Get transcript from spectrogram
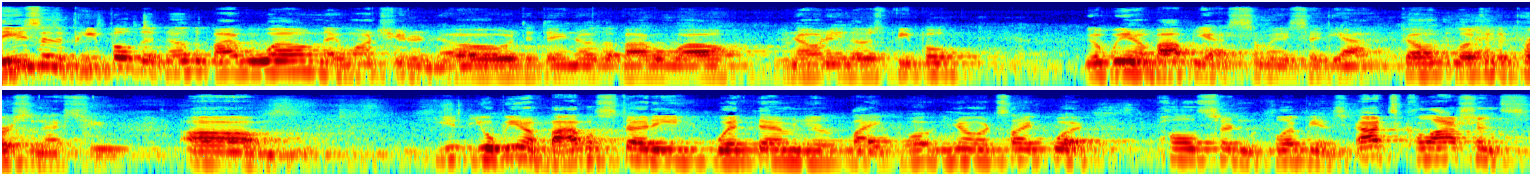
These are the people that know the Bible well, and they want you to know that they know the Bible well. You know any of those people? You'll be in a Bible. Yes, yeah, somebody said, yeah. Don't look at the person next to you. Um, you will be in a Bible study with them, and you're like, well, you know, it's like what Paul said in Philippians. That's Colossians.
